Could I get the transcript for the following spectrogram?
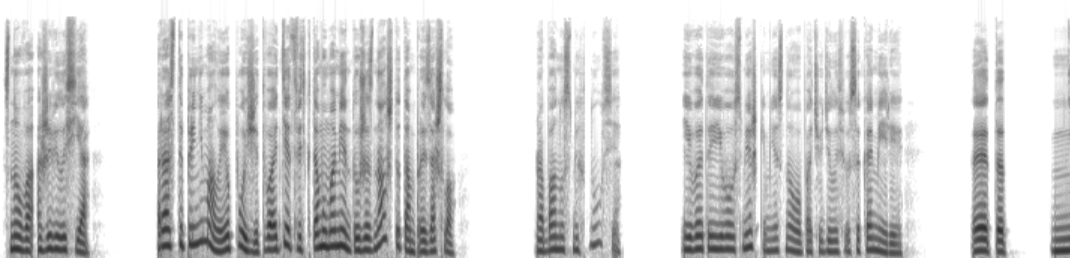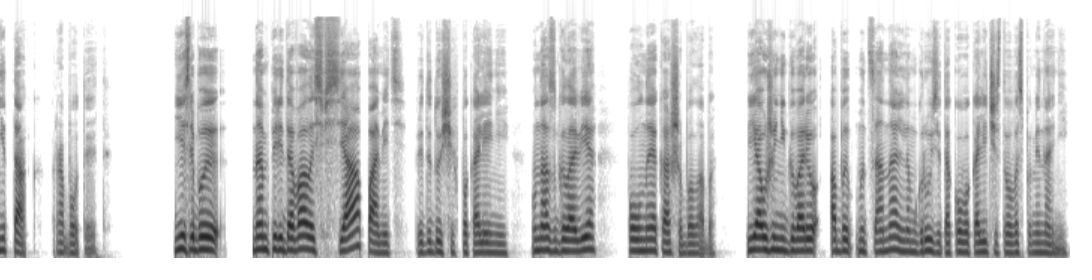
Снова оживилась я. «Раз ты принимал ее позже, твой отец ведь к тому моменту уже знал, что там произошло?» Рабан усмехнулся, и в этой его усмешке мне снова почудилось высокомерие — это не так работает. Если бы нам передавалась вся память предыдущих поколений, у нас в голове полная каша была бы. Я уже не говорю об эмоциональном грузе такого количества воспоминаний.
